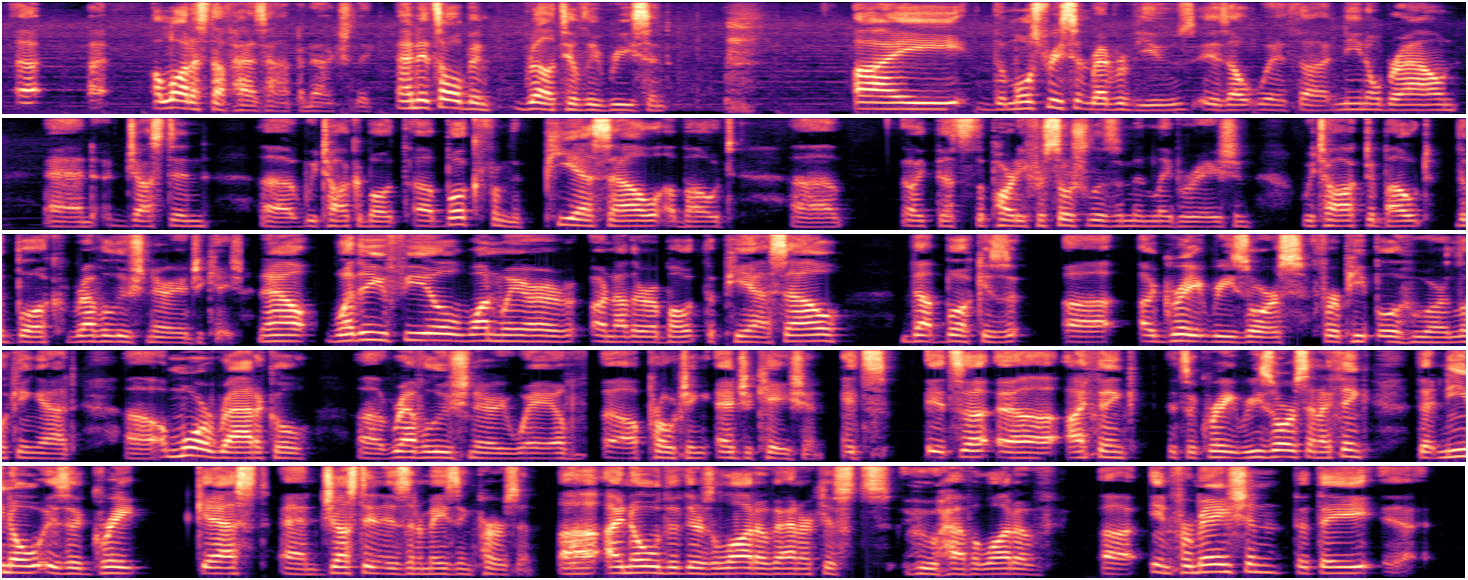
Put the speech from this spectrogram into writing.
a lot of stuff has happened actually, and it's all been relatively recent. I the most recent Read Reviews is out with uh, Nino Brown and Justin. Uh, we talk about a book from the PSL about uh, like that's the Party for Socialism and Liberation. We talked about the book Revolutionary Education. Now, whether you feel one way or another about the PSL, that book is uh, a great resource for people who are looking at uh, a more radical, uh, revolutionary way of uh, approaching education. It's it's a uh, I think it's a great resource, and I think that Nino is a great guest, and Justin is an amazing person. Uh, I know that there's a lot of anarchists who have a lot of information that they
